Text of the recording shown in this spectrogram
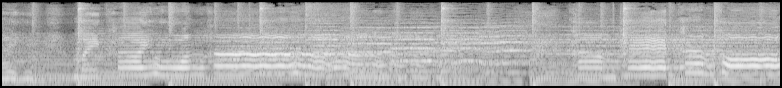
าติไม่เคยหวงหา ข้ามเขตข้ามของ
